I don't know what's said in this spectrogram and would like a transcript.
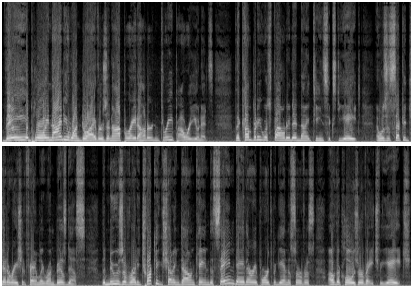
They employ 91 drivers and operate 103 power units. The company was founded in 1968 and was a second generation family run business. The news of Ready Trucking shutting down came the same day their reports began the surface of the closure of HVH.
